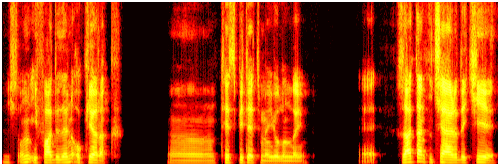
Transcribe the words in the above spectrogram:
işte onun ifadelerini okuyarak e, tespit etme yolundayım. E, zaten içerideki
